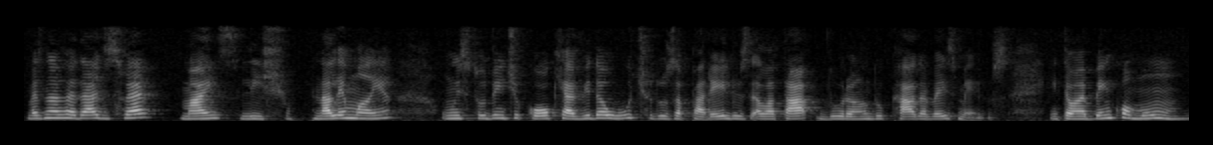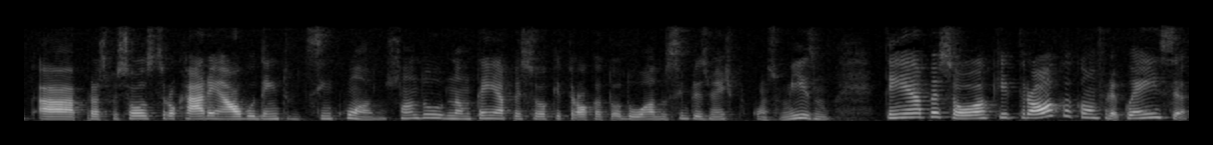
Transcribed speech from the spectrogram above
Mas na verdade isso é mais lixo. Na Alemanha, um estudo indicou que a vida útil dos aparelhos ela está durando cada vez menos. Então é bem comum ah, para as pessoas trocarem algo dentro de cinco anos. Quando não tem a pessoa que troca todo ano simplesmente por consumismo, tem a pessoa que troca com frequência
